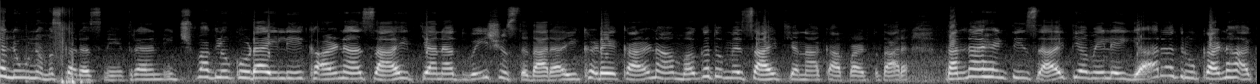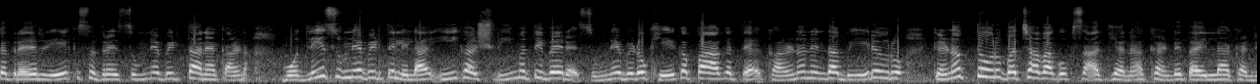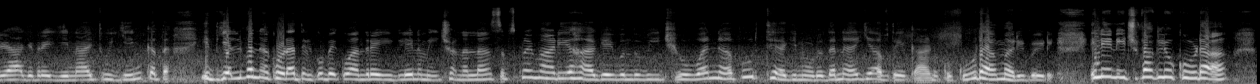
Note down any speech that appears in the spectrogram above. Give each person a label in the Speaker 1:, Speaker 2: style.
Speaker 1: Hello, ನಮಸ್ಕಾರ ಸ್ನೇಹಿತರೆ. ನಿಜವಾಗ್ಲೂ ಕೂಡ ಇಲ್ಲಿ ಕಾರಣ ಸಾಹಿತ್ಯನ ದ್ವೇಷಿಸ್ತಿದ್ದಾರೆ. ಈ ಕಡೆ ಕಾರಣ ಮಗದೊಮ್ಮೆ ಸಾಹಿತ್ಯನ ಕಾಪಾಡ್ತಿದ್ದಾರೆ. ತನ್ನ ಹೆಂಡತಿ ಸಾಹಿತ್ಯ ಮೇಲೆ ಯಾರಾದರೂ ಕಣ್ಣು ಹಾಕಿದ್ರೆ ರೇಖಿಸಿದ್ರೆ ಸುಮ್ಮನೆ ಬಿಡ್ತಾನೆ ಕಾರಣ. ಮೊದಲೇ ಸುಮ್ಮನೆ ಬಿಡ್ತಿರ್ಲಿಲ್ಲ, ಈಗ ಶ್ರೀಮತಿ ಬೇರೆ. ಸುಮ್ಮನೆ ಬಿಡೋಕೆ ಹೇಗಪ್ಪ ಆಗತ್ತೆ? ಕರ್ಣನಿಂದ ಬೇರೆಯವರು ಕೆಣಕ್ತವ್ರು ಬಚಾವಾಗೋಕೆ ಸಾಧ್ಯನ? ಖಂಡಿತ ಇಲ್ಲ ಕಣ್ರಿ. ಹಾಗಿದ್ರೆ ಏನಾಯ್ತು? ಏನು ಕತೆ? ಇದೆಲ್ಲವನ್ನ ಕೂಡ ತಿಳ್ಕೊಬೇಕು ಅಂದರೆ ಈಗಲೇ ನಮ್ಮ ಈ ಚಾನಲ್ನ ಸಬ್ಸ್ಕ್ರೈಬ್ ಮಾಡಿ ಹಾಗೆ ಈ ಒಂದು ವಿಡಿಯೋವನ್ನು ಪೂರ್ತಿಯಾಗಿ ನೋಡೋದನ್ನು ಯಾವುದೇ ಕಾರಣಕ್ಕೂ ಕೂಡ ಮರಿಬೇಡಿ. ಇಲ್ಲಿ ನಿಜವಾಗ್ಲೂ ಕೂಡ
